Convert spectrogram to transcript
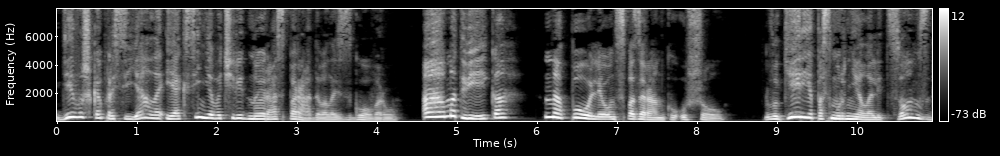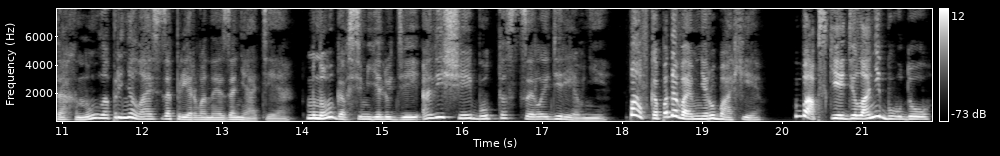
Девушка просияла, и Аксинья в очередной раз порадовалась сговору. «А Матвейка?» На поле он с позаранку ушел. Лукерья посмурнела лицом, вздохнула, принялась за прерванное занятие. Много в семье людей, а вещей будто с целой деревни. «Павка, подавай мне рубахи!» «Бабские дела не буду!»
